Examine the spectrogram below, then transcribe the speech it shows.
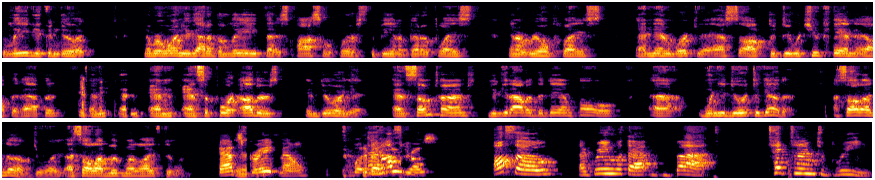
Believe you can do it. Number one, you got to believe that it's possible for us to be in a better place, in a real place, and then work your ass off to do what you can to help it happen and, and, and, and support others in doing it. And sometimes you get out of the damn hole uh, when you do it together. That's all I know, Joy. That's all I've lived my life doing. That's and, great, Mel. What about also, you, Rose? Also, agreeing with that, but take time to breathe.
